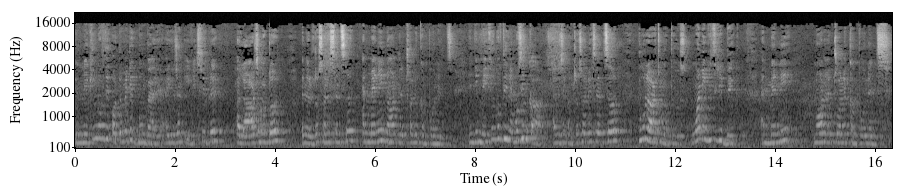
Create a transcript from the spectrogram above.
In making of the automatic boom barrier, I used an EV3 brick, a large motor, an ultrasonic sensor and many non-electronic components. In the making of the limousine car, I used an ultrasonic sensor, two large motors, one EV3 brick and many non-electronic components.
